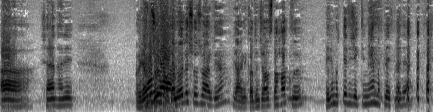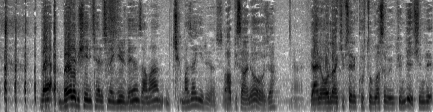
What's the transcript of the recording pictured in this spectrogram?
Aa sen hani öyle mi Tabii olur canım, ya? adam öyle söz verdi ya. Yani kadıncağız da haklı. Beni mutlu edecektin, niye mutlu etmedi? Ve böyle bir şeyin içerisine girdiğin zaman çıkmaza giriyorsun. Hapishane o hocam. Yani oradan kimsenin kurtulması mümkün değil. Şimdi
